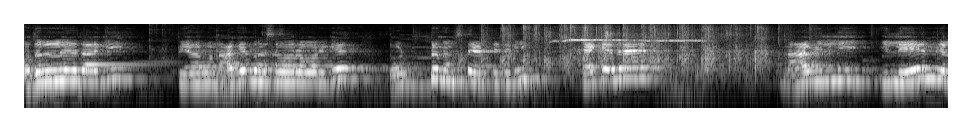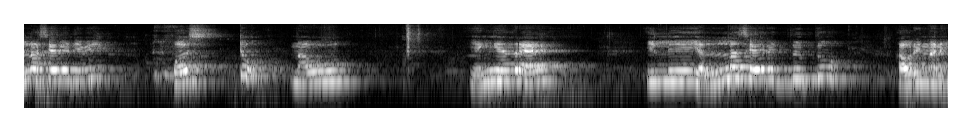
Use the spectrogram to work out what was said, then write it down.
ಮೊದಲನೇದಾಗಿ ಪಿ ಆರ್ ಒ ನಾಗೇಂದ್ರ ಸವರ್ ಅವರಿಗೆ ದೊಡ್ಡ ನಮಸ್ತೆ ಹೇಳ್ತಿದ್ದೀನಿ. ಯಾಕೆಂದರೆ ನಾವಿಲ್ಲಿ ಇಲ್ಲೇನು ಎಲ್ಲ ಸೇರಿದ್ದೀವಿ. ಫಸ್ಟು ನಾವು ಹೆಂಗೆ ಅಂದರೆ ಇಲ್ಲಿ ಎಲ್ಲ ಸೇರಿದ್ದದ್ದು ಅವರಿಂದನೇ.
